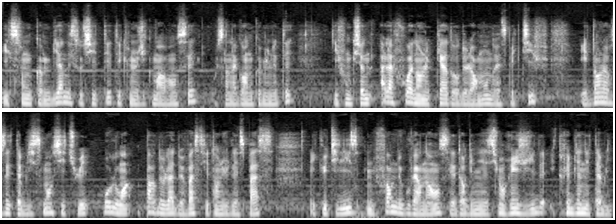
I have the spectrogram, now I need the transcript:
Ils sont comme bien des sociétés technologiquement avancées au sein de la grande communauté, qui fonctionnent à la fois dans le cadre de leur monde respectif et dans leurs établissements situés au loin par-delà de vastes étendues de l'espace, et qui utilisent une forme de gouvernance et d'organisation rigide et très bien établie.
